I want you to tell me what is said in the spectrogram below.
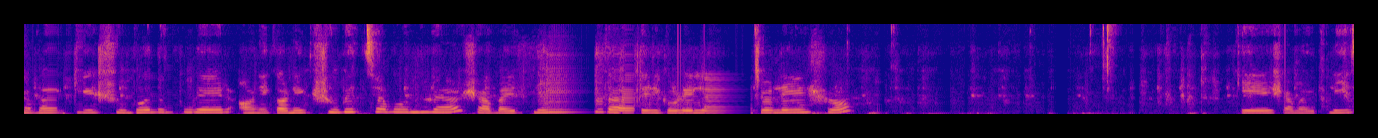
সবাইকে শুভ দুপুরের অনেক অনেক শুভেচ্ছা বন্ধুরা। সবাই প্লিজ তাড়াতাড়ি করে চলে এসো। কে সবাই প্লিজ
